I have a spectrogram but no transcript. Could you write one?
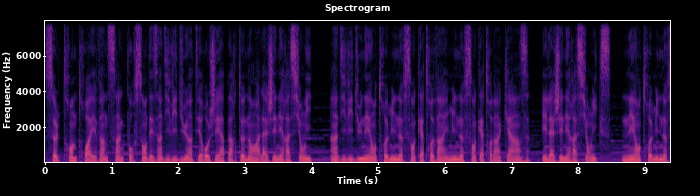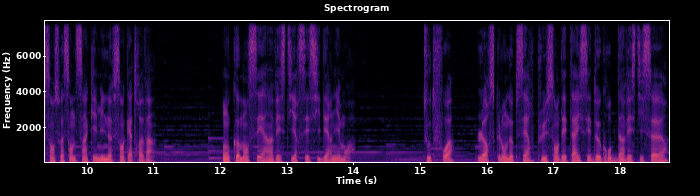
seuls 33 et 25% des individus interrogés appartenant à la génération I, individus nés entre 1980 et 1995, et la génération X, née entre 1965 et 1980, ont commencé à investir ces six derniers mois. Toutefois, lorsque l'on observe plus en détail ces deux groupes d'investisseurs,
